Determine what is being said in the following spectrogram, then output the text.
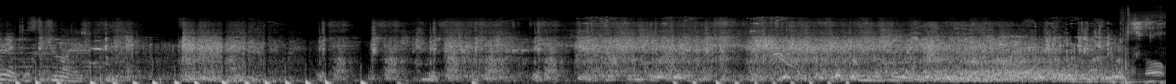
Опять начинаюсь. Hello.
